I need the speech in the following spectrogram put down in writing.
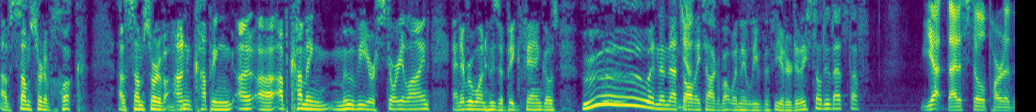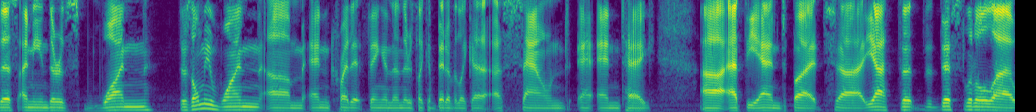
of some sort of hook, of some sort of uncupping, uh, uh, upcoming movie or storyline, and everyone who's a big fan goes ooh, and then that's all they talk about when they leave the theater. Do they still do that stuff? Yeah, that is still part of this. I mean, there's one there's only one um end credit thing and then there's like a bit of like a, a sound end tag uh at the end but uh yeah the, the this little uh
